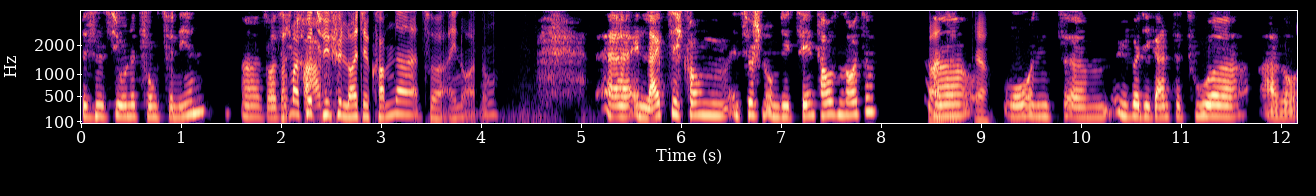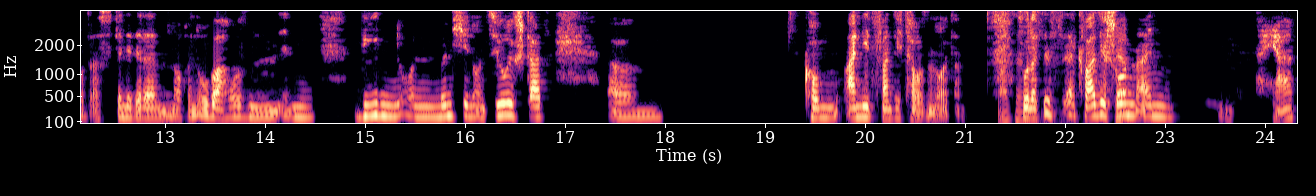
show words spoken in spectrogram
Business Unit funktionieren. Äh, soll Sag mal fragen. kurz, wie viele Leute kommen da zur Einordnung? Äh, in Leipzig kommen inzwischen um die 10.000 Leute. Wahnsinn, äh, ja. Und ähm, über die ganze Tour, also das findet ja dann noch in Oberhausen, in Wien und München und Zürich statt, ähm, kommen an die 20.000 Leute. Wahnsinn. So, das ist äh, quasi schon ja. ein naja,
